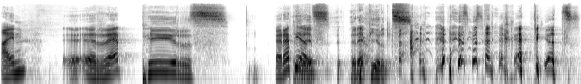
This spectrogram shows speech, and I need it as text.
ein äh, Rappiers. Rappiers. Rap, Rapirts. Das ist ein Rappiers.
